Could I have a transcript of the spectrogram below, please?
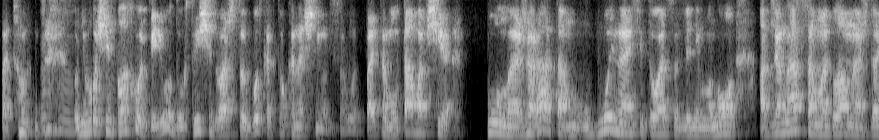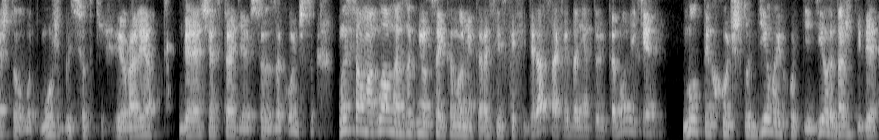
Поэтому Мгм. у него очень плохой период, 2026 год, как только начнется. Вот. Поэтому там вообще полная жара, там убойная ситуация для него. Но, а для нас самое главное ждать, что вот может быть все-таки в феврале горячая стадия все закончится. Ну и самое главное, загнется экономика Российской Федерации, а когда нет экономики, ну ты хоть что делай, хоть не делай, даже тебе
